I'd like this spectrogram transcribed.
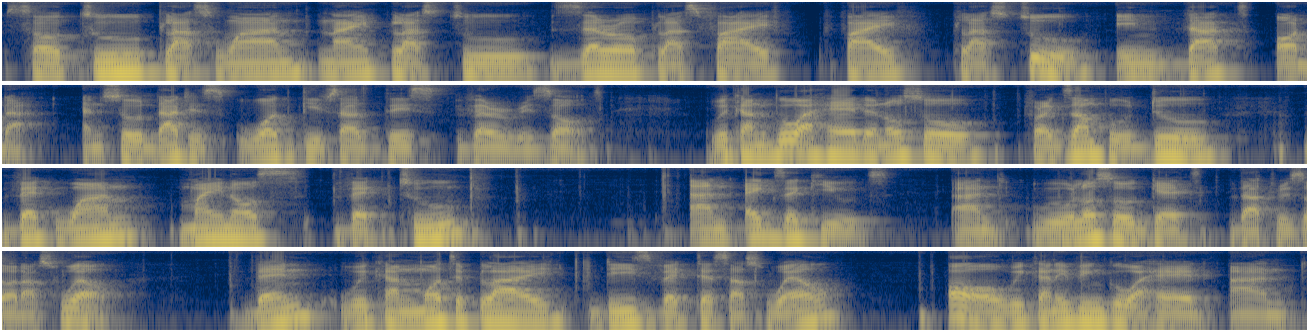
So 2 plus 1, 9 plus 2, 0 plus 5, 5 plus 2 in that order. And so that is what gives us this very result we can go ahead and also, for example, do vec1 minus vec2 and execute, and we will also get that result as well. Then we can multiply these vectors as well, or we can even go ahead and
